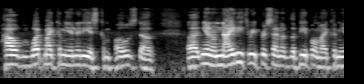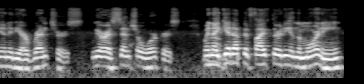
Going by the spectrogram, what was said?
how what my community is composed of. Uh, you know, 93% of the people in my community are renters. We are essential workers. When I get up at 5:30 in the morning,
